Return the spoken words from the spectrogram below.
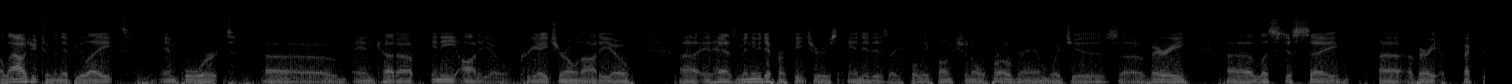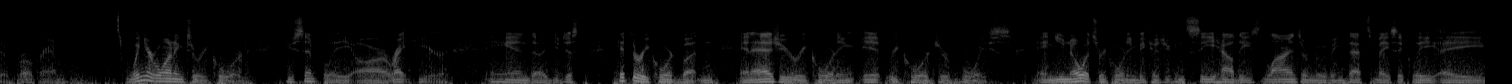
allows you to manipulate, import, uh, and cut up any audio, create your own audio. Uh, it has many different features, and it is a fully functional program, which is uh, very, uh, let's just say, uh, a very effective program. When you're wanting to record, you simply are right here, and uh, you just hit the record button, and as you're recording, it records your voice. And you know it's recording because you can see how these lines are moving. That's basically a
